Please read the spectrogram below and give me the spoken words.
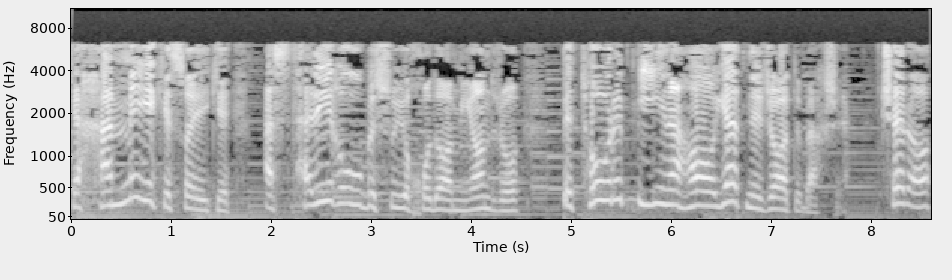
که همه کسایی که از طریق او به سوی خدا میاند رو به طور بینهایت نجات بخشه. چرا؟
